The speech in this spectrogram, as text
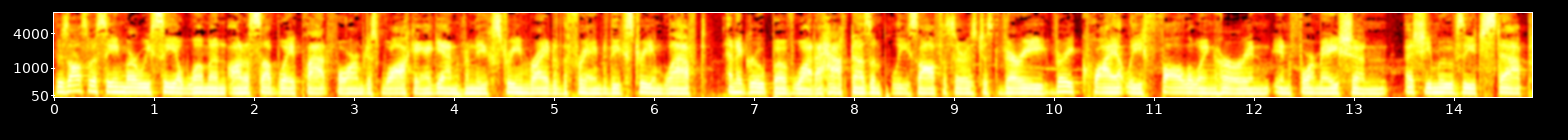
There's also a scene where we see a woman on a subway platform just walking again from the extreme right of the frame to the extreme left, and a group of what, a half dozen police officers just very, very quietly following her in, in formation as she moves each step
